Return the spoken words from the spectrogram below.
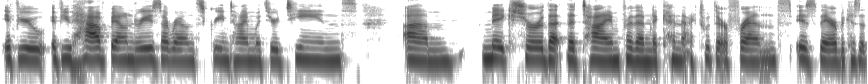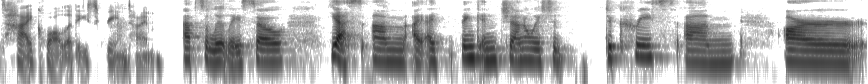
if you if you have boundaries around screen time with your teens, um, make sure that the time for them to connect with their friends is there because it's high quality screen time. Absolutely. So, yes, um, I, I think in general we should decrease um, are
